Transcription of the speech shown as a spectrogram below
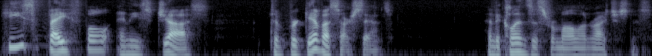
he's faithful and he's just to forgive us our sins and to cleanse us from all unrighteousness.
